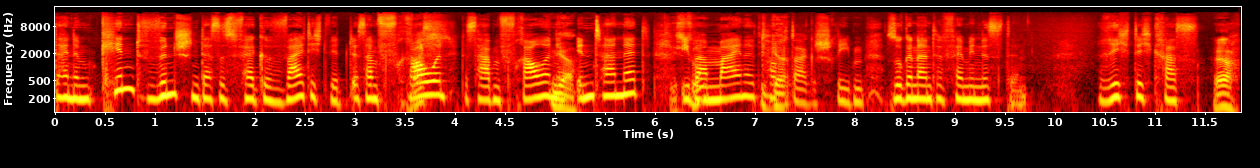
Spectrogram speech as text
deinem Kind wünschen, dass es vergewaltigt wird? Das haben Frauen, das haben Frauen Ja. im Internet Siehst du? über meine Die Tochter geschrieben. Sogenannte Feministin. Richtig krass. Ja.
